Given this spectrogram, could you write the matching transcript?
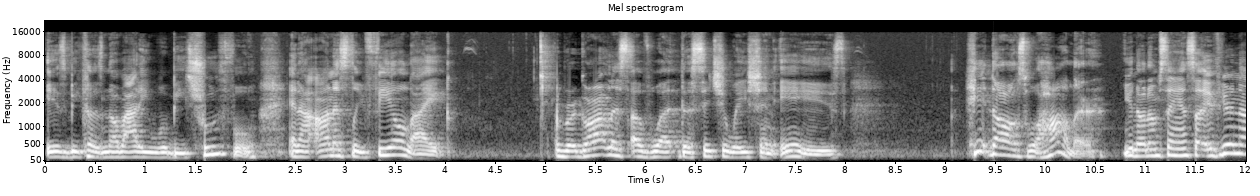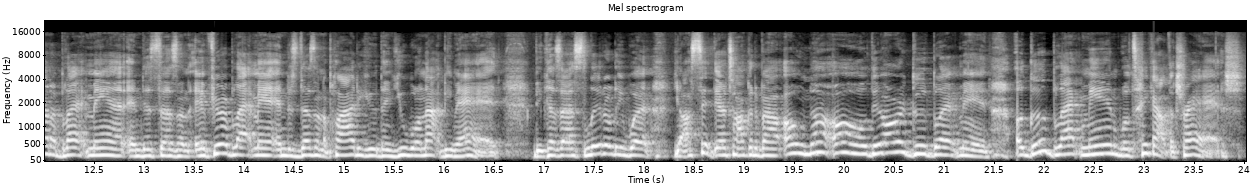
is because nobody will be truthful. And I honestly feel like, regardless of what the situation is, hit dogs will holler. You know what I'm saying? So if you're not a black man and this doesn't, if you're a black man and this doesn't apply to you, then you will not be mad because that's literally what y'all sit there talking about. Oh no, oh there are good black men. A good black man will take out the trash.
